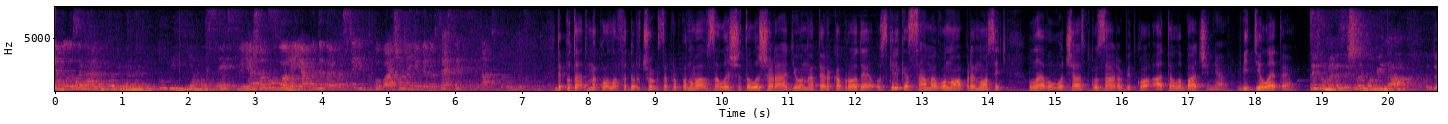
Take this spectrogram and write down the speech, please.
Три були Ольга. Анатоліївна на Ютубі є, ми сесії. Я ж вам говорю, я подивилася і побачила єдину сесію від 17 лютого. Депутат Микола Федорчук запропонував залишити лише радіо на ТРК Броди, оскільки саме воно приносить левову частку заробітку, а телебачення відділити. Цифру ми не зайшли, бо війна, де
